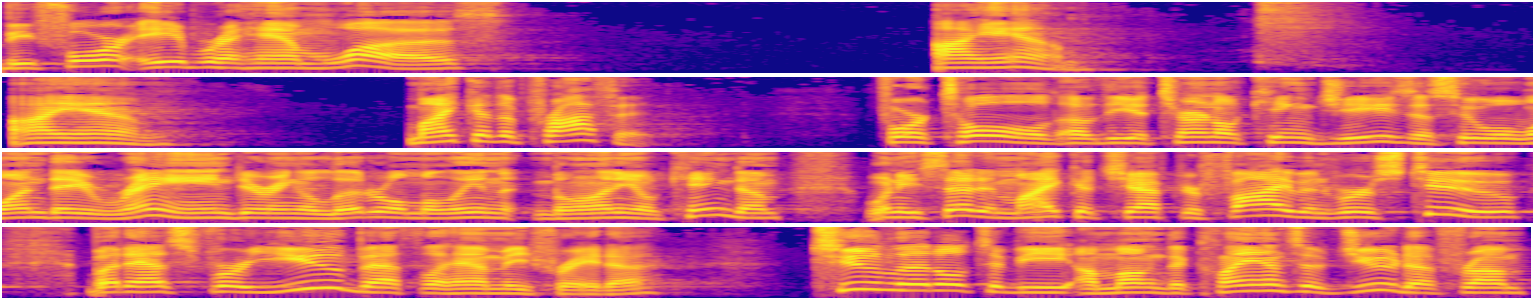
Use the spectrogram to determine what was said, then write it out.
Before Abraham was, I am. I am. Micah the prophet foretold of the eternal King Jesus who will one day reign during a literal millennial kingdom when he said in Micah chapter 5 and verse 2 But as for you, Bethlehem Ephratah, too little to be among the clans of Judah, from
